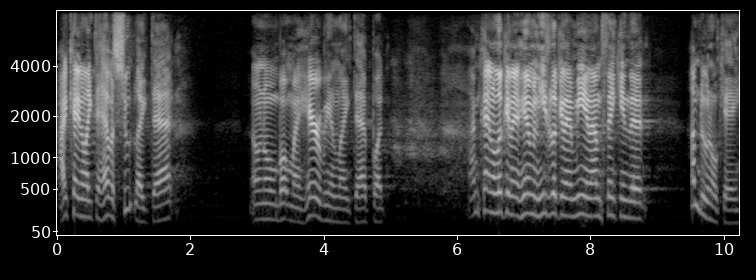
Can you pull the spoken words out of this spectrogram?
I'd kind of like to have a suit like that. I don't know about my hair being like that, but I'm kind of looking at him and he's looking at me, and I'm thinking that I'm doing okay.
